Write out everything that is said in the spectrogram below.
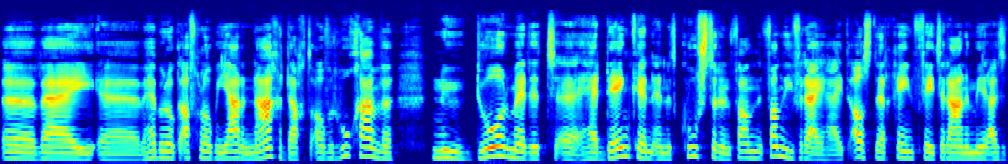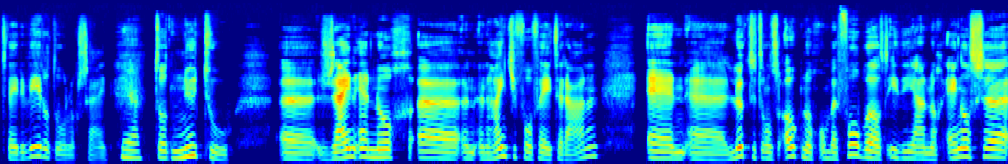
Uh, wij uh, we hebben ook de afgelopen jaren nagedacht over hoe gaan we nu door met het uh, herdenken en het koesteren van, van die vrijheid als er geen veteranen meer uit de Tweede Wereldoorlog zijn. Ja. Tot nu toe zijn er nog een, een handjevol veteranen. En lukt het ons ook nog om bijvoorbeeld ieder jaar nog Engelse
